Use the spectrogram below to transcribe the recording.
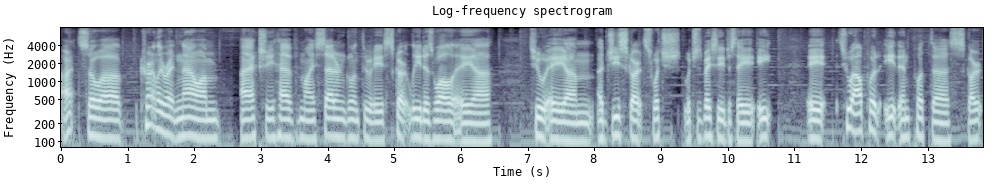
All right. So uh, currently, right now, I'm I actually have my Saturn going through a SCART lead as well, a uh, to a um, a G SCART switch, which is basically just a eight a two output eight input uh, SCART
